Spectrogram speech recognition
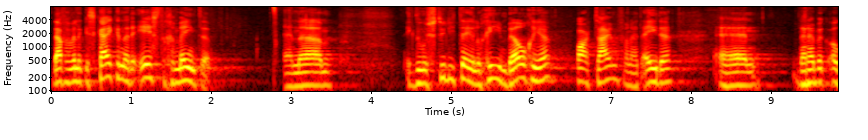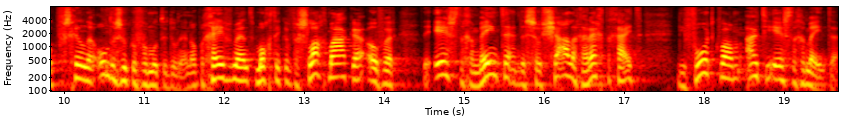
daarvoor wil ik eens kijken naar de eerste gemeente. En uh, ik doe een studie theologie in België, part-time vanuit Ede. En daar heb ik ook verschillende onderzoeken voor moeten doen. En op een gegeven moment mocht ik een verslag maken over de eerste gemeente en de sociale gerechtigheid die voortkwam uit die eerste gemeente.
